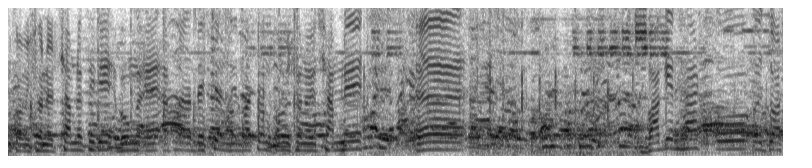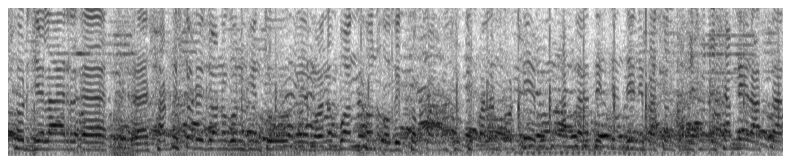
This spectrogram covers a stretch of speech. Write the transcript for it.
কমিশনের সামনে থেকে এবং আপনারা দেখছেন নির্বাচন কমিশনের সামনে বাগেরহাট ও যশোর জেলার সর্বস্তরের জনগণ কিন্তু মানববন্ধন ও বিক্ষোভ কর্মসূচি পালন করছে এবং আপনারা দেখছেন যে নির্বাচন কমিশনের সামনে রাস্তার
